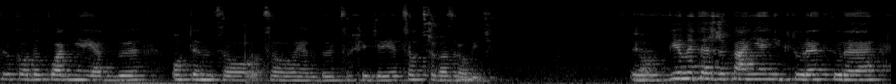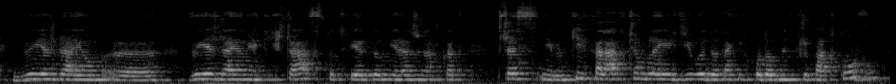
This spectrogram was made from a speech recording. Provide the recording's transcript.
tylko dokładnie jakby o tym, co, co jakby co się dzieje, co trzeba zrobić. No, wiemy też, że panie niektóre, które wyjeżdżają, e, wyjeżdżają jakiś czas, to twierdzą nieraz, że na przykład przez, nie wiem, kilka lat ciągle jeździły do takich podobnych przypadków. E,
